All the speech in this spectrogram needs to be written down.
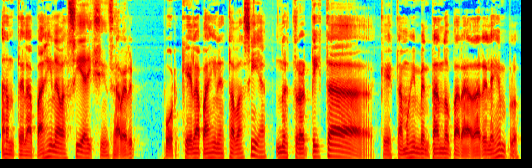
ante la página vacía y sin saber por qué la página está vacía, nuestro artista que estamos inventando para dar el ejemplo,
